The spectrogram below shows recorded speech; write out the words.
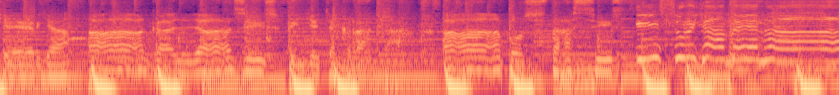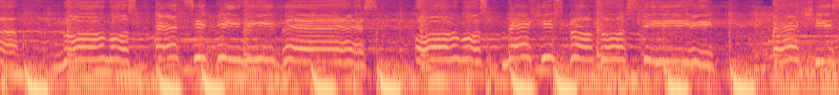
χέρια αγκαλιάζεις. Φύγε και κράτα αποστάσεις. Ήσουν για μένα νόμος έτσι την είδες. Όμως με έχεις προδώσει Έχεις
